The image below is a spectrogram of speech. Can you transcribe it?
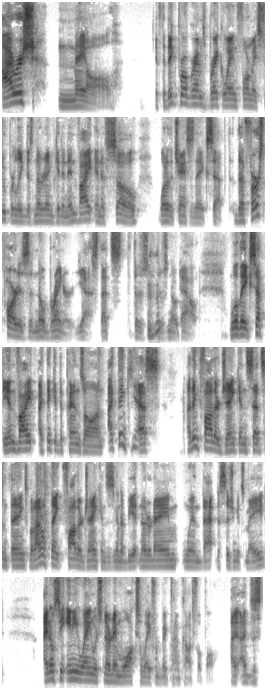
Irish Mayall If the big programs break away and form a super league, does Notre Dame get an invite? And if so, what are the chances they accept? The first part is a no-brainer. Yes, that's there's mm-hmm. there's no doubt. Will they accept the invite? I think it depends on. I think yes. I think Father Jenkins said some things, but I don't think Father Jenkins is going to be at Notre Dame when that decision gets made. I don't see any way in which Notre Dame walks away from big time college football. I, I just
